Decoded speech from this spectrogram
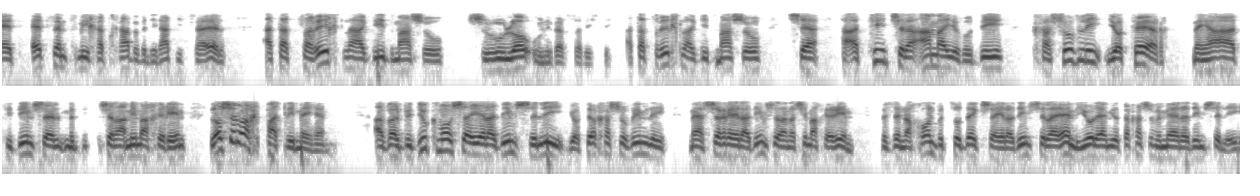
את עצם תמיכתך במדינת ישראל, אתה צריך להגיד משהו שהוא לא אוניברסליסטי. אתה צריך להגיד משהו שהעתיד של העם היהודי חשוב לי יותר מהעתידים של, של העמים האחרים. לא שלא אכפת לי מהם, אבל בדיוק כמו שהילדים שלי יותר חשובים לי מאשר הילדים של אנשים אחרים, וזה נכון וצודק שהילדים שלהם יהיו להם יותר חשובים מהילדים שלי,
